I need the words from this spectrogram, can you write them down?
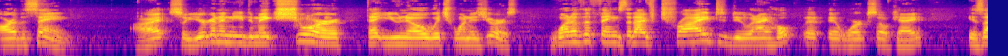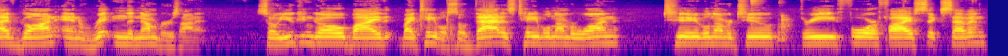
are the same. All right, so you're going to need to make sure that you know which one is yours. One of the things that I've tried to do, and I hope it, it works okay, is I've gone and written the numbers on it. So you can go by by table. So that is table number one, table number two, three, four, five, six, seven,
